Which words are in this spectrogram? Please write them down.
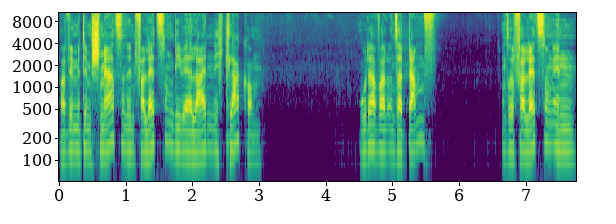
weil wir mit dem Schmerz und den Verletzungen, die wir erleiden, nicht klarkommen. Oder weil unser Dampf, unsere Verletzung in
